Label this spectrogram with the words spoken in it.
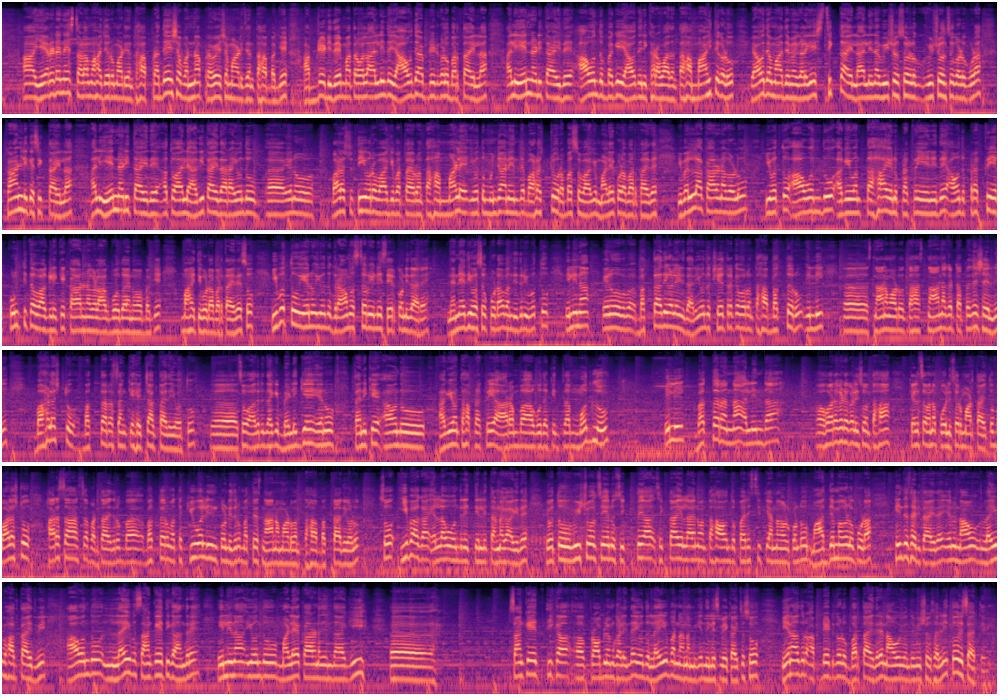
ಎರಡನೇ ಸ್ಥಳ ಮಹಾಜರು ಮಾಡಿದಂತಹ ಪ್ರದೇಶವನ್ನು ಪ್ರವೇಶ ಮಾಡಿದಂತಹ ಬಗ್ಗೆ ಅಪ್ಡೇಟ್ ಇದೆ. ಮಾತ್ರವಲ್ಲ, ಅಲ್ಲಿಂದ ಯಾವುದೇ ಅಪ್ಡೇಟ್ಗಳು ಬರ್ತಾ ಇಲ್ಲ. ಅಲ್ಲಿ ಏನು ನಡೀತಾ ಇದೆ, ಆ ಒಂದು ಬಗ್ಗೆ ಯಾವುದೇ ನಿಖರವಾದಂತಹ ಮಾಹಿತಿಗಳು ಯಾವುದೇ ಮಾಧ್ಯಮಗಳಿಗೆ ಸಿಗ್ತಾ ಇಲ್ಲ. ಅಲ್ಲಿನ ವಿಶ್ವಸ್ಗಳು ವಿಶ್ವಲ್ಸ್ಗಳು ಕೂಡ ಕಾಣಲಿಕ್ಕೆ ಸಿಗ್ತಾ ಇಲ್ಲ. ಅಲ್ಲಿ ಏನು ನಡೀತಾ ಇದೆ ಅಥವಾ ಅಲ್ಲಿ ಅಗಿತಾ ಇದ್ದಾರಾ, ಈ ಒಂದು ಏನು ಬಹಳಷ್ಟು ತೀವ್ರವಾಗಿ ಬರ್ತಾ ಇರುವಂತಹ ಮಳೆ, ಇವತ್ತು ಮುಂಜಾನೆಯಿಂದಲೇ ಬಹಳಷ್ಟು ರಭಸವಾಗಿ ಮಳೆ ಕೂಡ ಬರ್ತಾ ಇದೆ. ಇವೆಲ್ಲ ಕಾರಣಗಳು ಇವತ್ತು ಆ ಒಂದು ಅಗೆಯುವಂತಹ ಏನು ಪ್ರಕ್ರಿಯೆ ಏನಿದೆ, ಆ ಒಂದು ಪ್ರಕ್ರಿಯೆ ಕುಂಠಿತವಾಗಲಿಕ್ಕೆ ಕಾರಣಗಳಾಗ್ಬೋದು ಅನ್ನುವ ಬಗ್ಗೆ ಮಾಹಿತಿ ಕೂಡ ಬರ್ತಾ ಇದೆ. ಸೊ ಇವತ್ತು ಏನು ಈ ಒಂದು ಗ್ರಾಮಸ್ಥರು ಇಲ್ಲಿ ಸೇರ್ಕೊಂಡಿದ್ದಾರೆ? ನಿನ್ನೆ ದಿವಸ ಕೂಡ ಬಂದಿದ್ದರು ಇವತ್ತು ಇಲ್ಲಿನ ಏನು ಭಕ್ತಾದಿಗಳೇನಿದ್ದಾರೆ, ಈ ಒಂದು ಕ್ಷೇತ್ರಕ್ಕೆ ಬರುವಂತಹ ಭಕ್ತರು ಇಲ್ಲಿ ಸ್ನಾನ ಮಾಡುವಂತಹ ಸ್ನಾನಘಟ್ಟ ಪ್ರದೇಶದಲ್ಲಿ ಬಹಳಷ್ಟು ಭಕ್ತರ ಸಂಖ್ಯೆ ಹೆಚ್ಚಾಗ್ತಾ ಇದೆ ಇವತ್ತು. ಸೊ ಅದರಿಂದಾಗಿ ಬೆಳಿಗ್ಗೆ ಏನು ತನಿಖೆ, ಆ ಒಂದು ಅಗೆಯುವಂತಹ ಪ್ರಕ್ರಿಯೆ ಆರಂಭ ಆಗುವುದಕ್ಕಿಂತ ಮೊದಲು ಇಲ್ಲಿ ಭಕ್ತರನ್ನು ಅಲ್ಲಿಂದ ಹೊರಗಡೆ ಕಳಿಸುವಂತಹ ಕೆಲಸವನ್ನು ಪೊಲೀಸರು ಮಾಡ್ತಾ ಇತ್ತು. ಭಾಳಷ್ಟು ಹರಸಾಹಸ ಬ, ಭಕ್ತರು ಮತ್ತು ಕ್ಯೂ ಅಲ್ಲಿ ನಿಂತ್ಕೊಂಡಿದ್ರು. ಮತ್ತೆ ಸ್ನಾನ ಮಾಡುವಂತಹ ಭಕ್ತಾದಿಗಳು. ಸೊ ಇವಾಗ ಎಲ್ಲವೂ ಒಂದು ರೀತಿಯಲ್ಲಿ ತಣ್ಣಗಾಗಿದೆ. ಇವತ್ತು ವಿಶ್ವಲ್ಸ್ ಏನು ಸಿಗ್ತಾ ಸಿಗ್ತಾ ಇಲ್ಲ ಎನ್ನುವಂತಹ ಒಂದು ಪರಿಸ್ಥಿತಿಯನ್ನು ನೋಡಿಕೊಂಡು ಮಾಧ್ಯಮಗಳು ಕೂಡ ಹಿಂದೆ ಸರಿತಾ ಇದೆ. ಏನು ನಾವು ಲೈವ್ ಹಾಕ್ತಾ ಇದ್ವಿ. ಆ ಒಂದು ಲೈವ್ ಸಾಂಕೇತಿಕ ಅಂದರೆ ಇಲ್ಲಿನ ಈ ಒಂದು ಮಳೆ ಕಾರಣದಿಂದಾಗಿ ಸಾಂಕೇತಿಕ ಪ್ರಾಬ್ಲಮ್ಗಳಿಂದ ಈ ಒಂದು ಲೈವನ್ನು ನಮಗೆ ನಿಲ್ಲಿಸಬೇಕಾಯಿತು. ಸೊ ಏನಾದರೂ ಅಪ್ಡೇಟ್ಗಳು ಬರ್ತಾ ಇದ್ದರೆ ನಾವು ಈ ಒಂದು ವಿಶ್ವಸಲ್ಲಿ ತೋರಿಸ್ತಾ ಇರ್ತೀವಿ.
